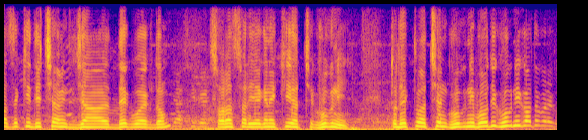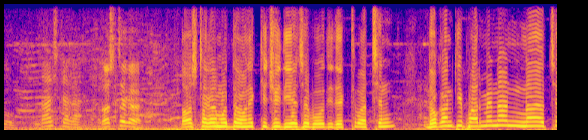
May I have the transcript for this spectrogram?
পাশে কি দিচ্ছে আমি যা দেখব একদম। সরাসরি এখানে কি হচ্ছে ঘুগনি? তো দেখতে পাচ্ছেন ঘুগনি বৌদি ঘুগনি কত করে গো? দশ টাকা। দশ টাকা? দশ টাকার মধ্যে অনেক কিছুই দিয়েছে বৌদি দেখতে পাচ্ছেন। দোকান কি পারবেন না না হচ্ছে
